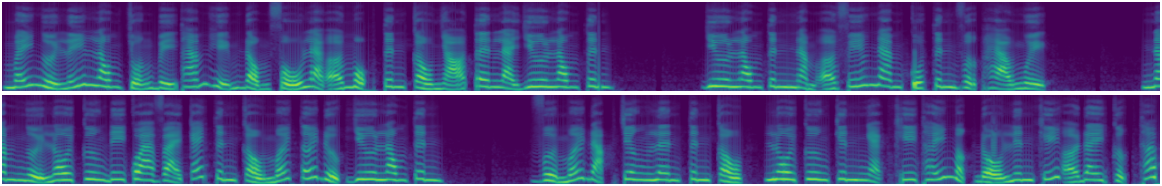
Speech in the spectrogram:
Mấy người Lý Long chuẩn bị thám hiểm động phủ là ở một tinh cầu nhỏ tên là Dư Long Tinh. Dư Long Tinh nằm ở phía nam của tinh vực Hạo Nguyệt. Năm người lôi cương đi qua vài cái tinh cầu mới tới được Dư Long Tinh. Vừa mới đặt chân lên tinh cầu, lôi cương kinh ngạc khi thấy mật độ linh khí ở đây cực thấp.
